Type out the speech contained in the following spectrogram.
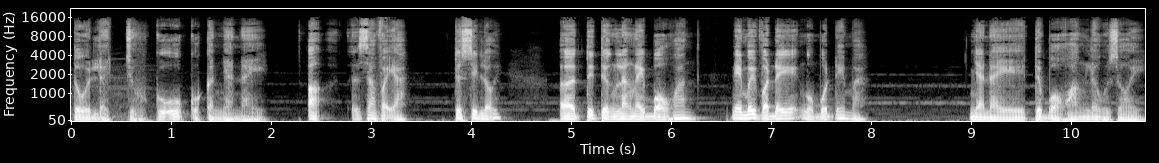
Tôi là chủ cũ của căn nhà này? À sao vậy à? Tôi xin lỗi. Ờ tôi tưởng làng này bỏ hoang, Nên mới vào đây ngủ một đêm mà. Nhà này tôi bỏ hoang lâu rồi.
